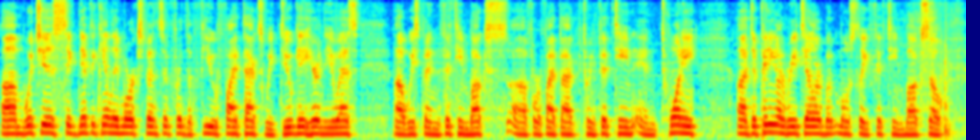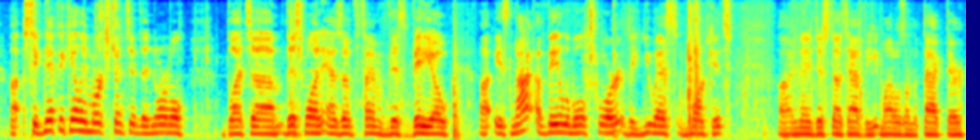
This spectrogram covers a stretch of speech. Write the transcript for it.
um, which is significantly more expensive for the few five packs we do get here in the U.S. Uh, we spend 15 bucks uh, for a five pack, between 15 and 20, uh, depending on retailer, but mostly 15 bucks. So uh, significantly more expensive than normal. But um, this one, as of the time of this video, uh, is not available for the U.S. market. Uh, and then it just does have the models on the back there.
